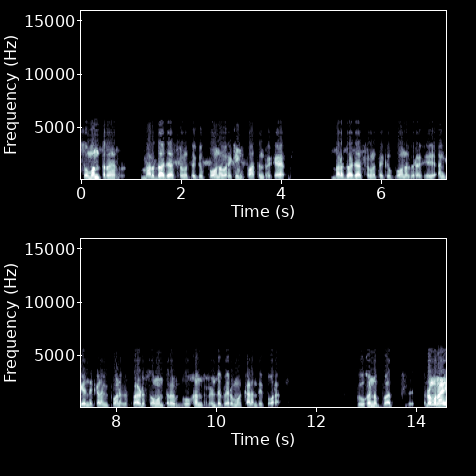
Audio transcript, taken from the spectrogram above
சுமந்திரர் பரத்வாஜாசிரமத்துக்கு போன வரைக்கும் பார்த்துட்டு இருக்க பரத்வாஜாசிரமத்துக்கு போன பிறகு அங்கேருந்து கிளம்பி போன பிற்பாடு சுமந்திரர் குஹன் ரெண்டு பேருமா கிளம்பி போறார். குஹனை பார்த்து ரொம்ப நாளை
